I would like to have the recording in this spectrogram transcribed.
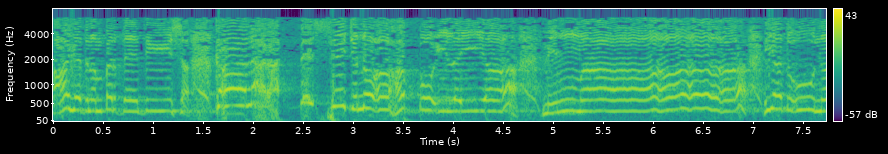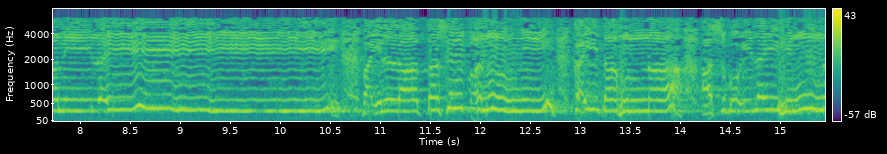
آیت نمبر تینتیس۔ کالا السجن احب الیہ۔ مما يدعونني لئی فإلا تصرف عنوني كيدهن أصب إليهن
